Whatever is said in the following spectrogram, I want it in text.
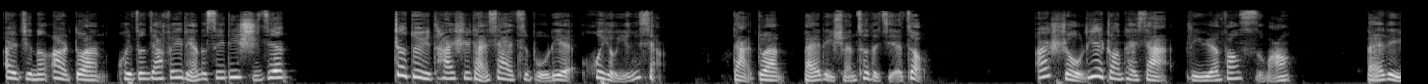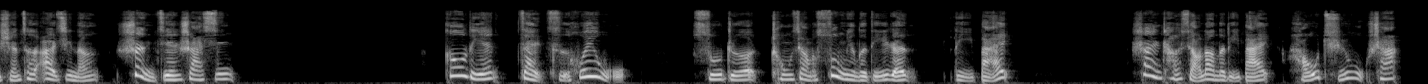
二技能二段会增加飞廉的 CD 时间，这对于他施展下一次捕猎会有影响，打断百里玄策的节奏。而狩猎状态下，李元芳死亡，百里玄策的二技能瞬间刷新，勾连再次挥舞，苏哲冲向了宿命的敌人李白。上一场小浪的李白豪取五杀，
